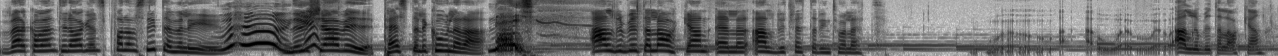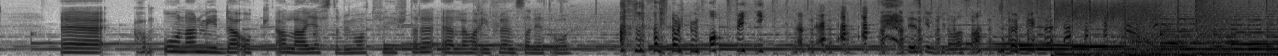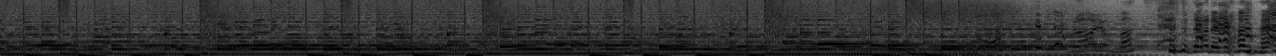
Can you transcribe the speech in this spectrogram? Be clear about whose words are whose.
Speaker 1: Välkommen till dagens poddavsnitt Emily!
Speaker 2: Woho!
Speaker 1: Nu
Speaker 2: yes!
Speaker 1: kör vi! Pest eller kolera?
Speaker 2: Nej!
Speaker 1: Aldrig byta lakan eller aldrig tvätta din toalett?
Speaker 2: Aldrig byta lakan.
Speaker 1: Eh, ordna en middag och alla gäster blir matförgiftade eller ha influensan i ett år?
Speaker 2: Alla blir matförgiftade. Det skulle kunna vara sant.
Speaker 1: Det var det vi hann med.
